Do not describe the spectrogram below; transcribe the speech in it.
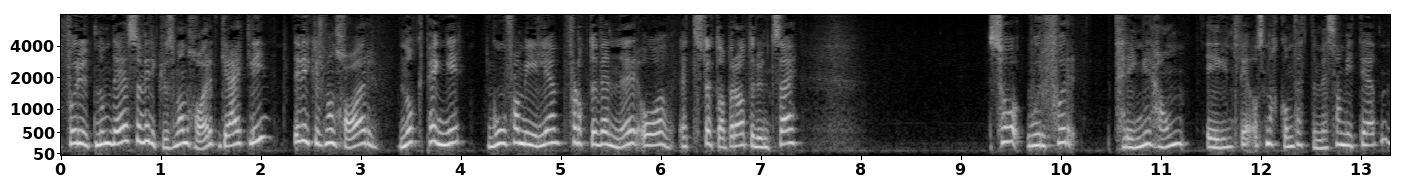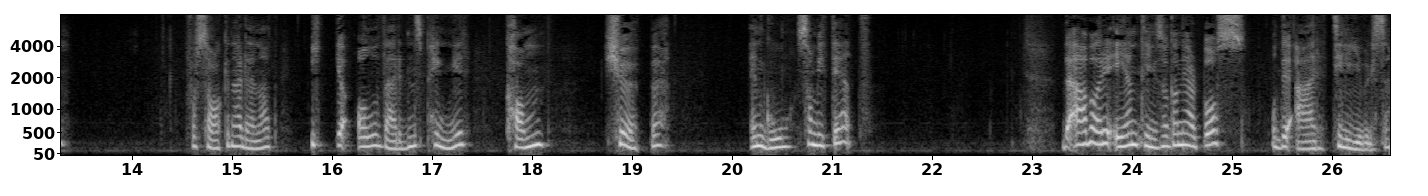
foruten om det så virker det som han har et greit liv. Det virker som han har nok penger, god familie, flotte venner og et støtteapparat rundt seg. Så hvorfor trenger han egentlig å snakke om dette med samvittigheten? For saken er den at ikke all verdens penger kan kjøpe en god samvittighet. Det er bare én ting som kan hjelpe oss, og det er tilgivelse.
